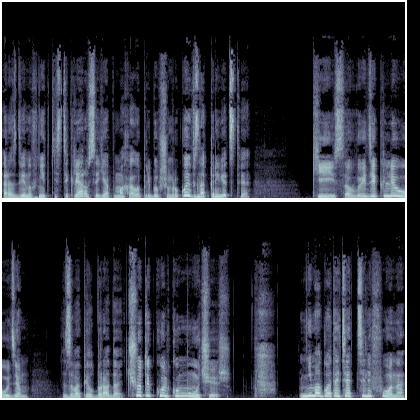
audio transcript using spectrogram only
Раздвинув нитки стекляруса, я помахала прибывшим рукой в знак приветствия — «Киса, выйди к людям!» — завопил Борода. «Чё ты Кольку мучаешь?» «Не могу отойти от телефона»,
